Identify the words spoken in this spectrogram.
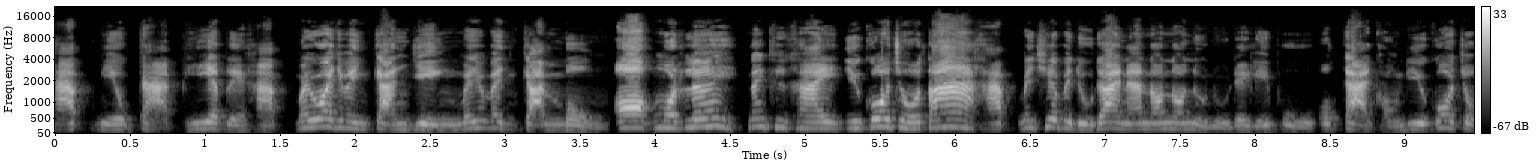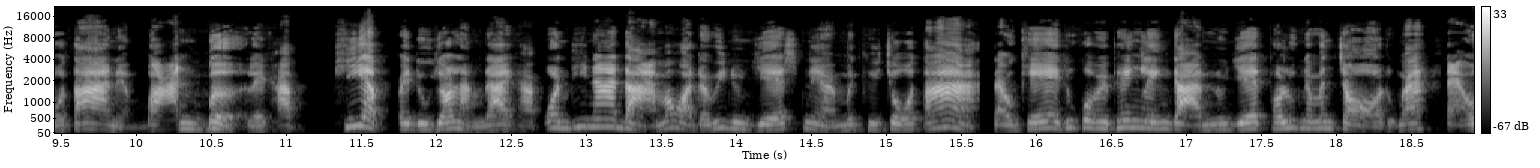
ครับมีโอกาสเพียบเลยครับไม่ว่าจะเป็นการยิงไม่ว่าจะเป็นการม่งออกหมดเลย นั่นคือใครดิโกโจตาครับไม่เชื่อไปดูได้นะน้องๆหนูๆเด็กลิพูโอกาสของดิโกโจตาเนี่ยบานเบอะเลยครับเทียบไปดูย้อนหลังได้ครับคนที่น่าด่ามากกว่าดาวิดนูเยสเนี่ยมันคือโจตาแต่โอเค ทุกคนไปเพ่งเล็งด่านูเยสเพราะลูกนั้นมันจ่อถูกไหมแต่โอ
